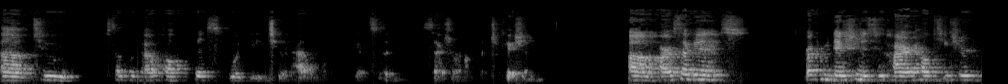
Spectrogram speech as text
Uh, to something will help this would be to have sexual health education. Um, our second recommendation is to hire health teacher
